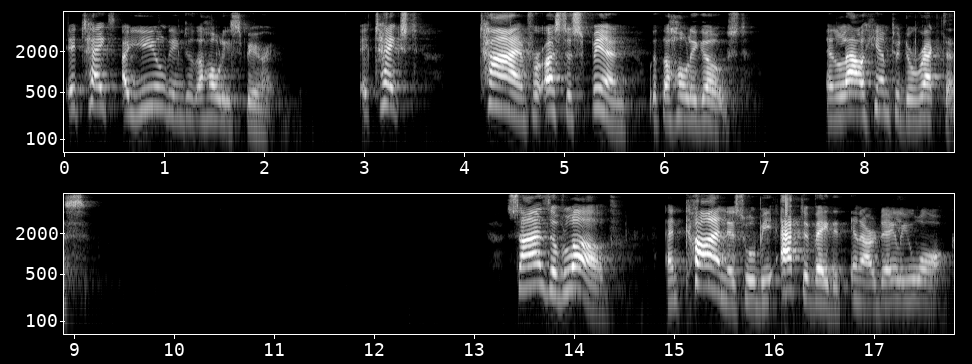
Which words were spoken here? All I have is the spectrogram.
It takes a yielding to the Holy Spirit. It takes time for us to spend with the Holy Ghost and allow Him to direct us. Signs of love and kindness will be activated in our daily walk.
